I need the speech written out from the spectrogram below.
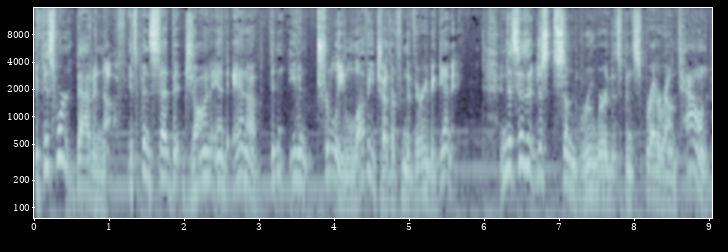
If this weren't bad enough, it's been said that John and Anna didn't even truly love each other from the very beginning. And this isn't just some rumor that's been spread around town,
